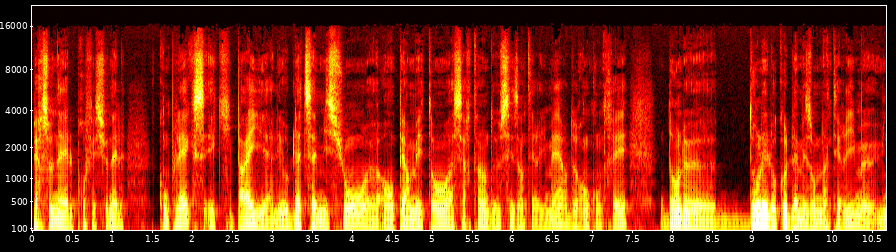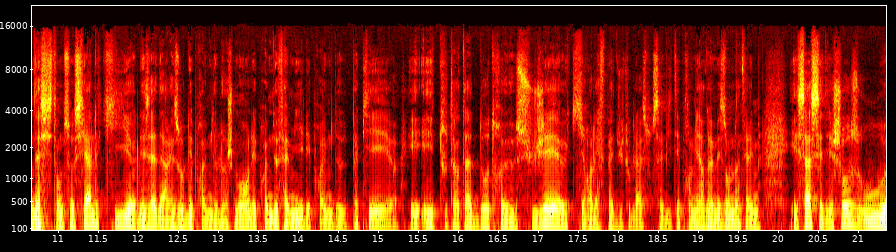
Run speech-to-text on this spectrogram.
personnelles, professionnelles complexe et qui, pareil, est allé au-delà de sa mission euh, en permettant à certains de ses intérimaires de rencontrer dans, le, dans les locaux de la maison de l'intérim une assistante sociale qui euh, les aide à résoudre les problèmes de logement, les problèmes de famille, les problèmes de papier euh, et, tout un tas d'autres sujets qui relèvent pas du tout de la responsabilité première de la maison de l'intérim. Et ça, c'est des choses où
